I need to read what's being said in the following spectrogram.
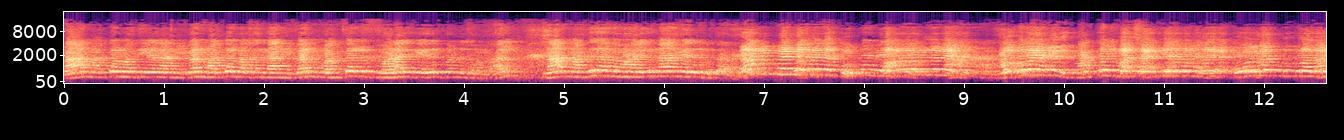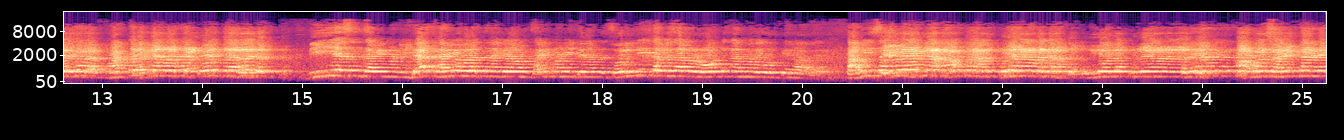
நான் மக்கள் மத்தியில தான் நிற்பேன் மக்கள் பக்கம் தான் நிற்பேன். மக்கள் மணலுக்கு எதிர்ப்புன்னு சொன்னால் நான் வந்து அந்த மணலுக்கு நான் எதிர்ப்பு தரேன் நான் இப்ப என்ன நினைப்பு? ஆரம்பத்திலே பொதுவா இது. மக்கள் சரியான முறையில கோயிலை கொடுக்குறாங்களே இல்ல. சரியான பேசுறாங்க. டிஎஸ்என் சைன் பண்ணிட்டா தனி வளர்த்துனக்கிறவன் சைன் பண்ணிட்டு சொல்லி தவிசாளர் ரோட்டுக்கு அனுமதி கொடுக்கிறாரு இல்ல, இல்ல, அப்ப அது பிள்ளையான கருத்து. உங்களோட பிள்ளையான கருத்து. அவன் சரித்தன்மை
